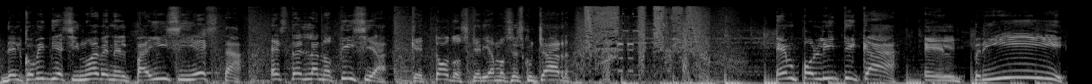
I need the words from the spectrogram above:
del COVID-19 en el país y esta, esta es la noticia que todos queríamos escuchar. En política, el PRI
